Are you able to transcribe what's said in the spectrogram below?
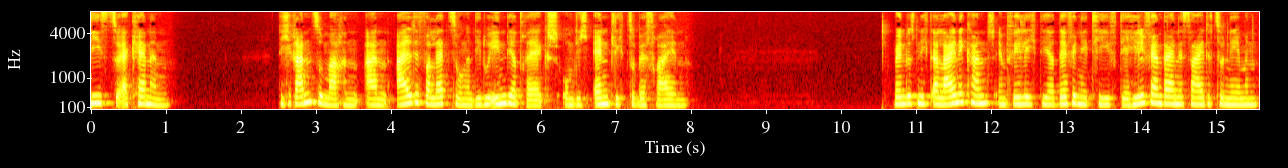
dies zu erkennen, dich ranzumachen an alte Verletzungen, die du in dir trägst, um dich endlich zu befreien. Wenn du es nicht alleine kannst, empfehle ich dir definitiv, dir Hilfe an deine Seite zu nehmen,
